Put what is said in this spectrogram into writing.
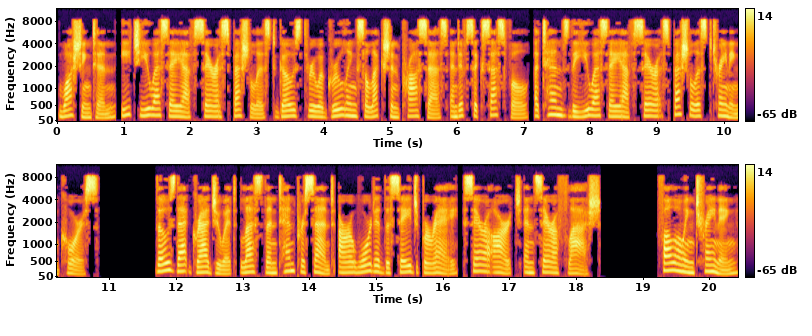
Washington. Each USAF SERE specialist goes through a grueling selection process and if successful, attends the USAF SERE Specialist Training Course. Those that graduate less than 10% are awarded the Sage Beret, SERE Arch and SERE Flash. Following training,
